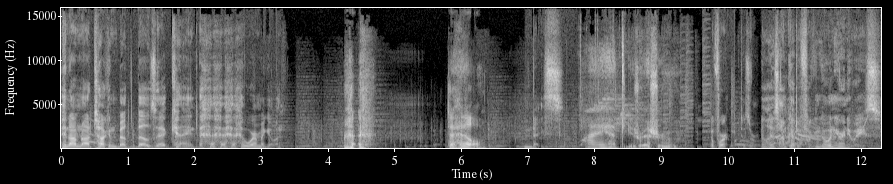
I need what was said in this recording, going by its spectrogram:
And I'm not talking about the Bowser kind. Where am I going? To hell. Nice. I have to use restroom. Go for it. Doesn't realize I'm gonna fucking go in here anyways.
